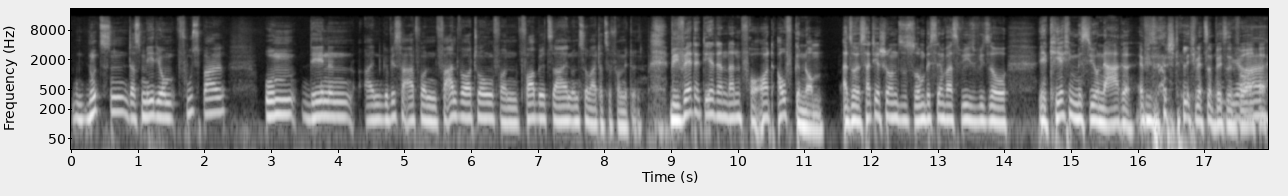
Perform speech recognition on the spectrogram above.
nutzen das Medium Fußball um denen eine gewisse Art von Verantwortung, von Vorbildsein und so weiter zu vermitteln. Wie werdet ihr dann dann vor Ort aufgenommen? Also es hat ja schon so, ein bisschen was wie, wie so ja, Kirchenmissionare. Wie stelle ich mir so ein bisschen ja, vor?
